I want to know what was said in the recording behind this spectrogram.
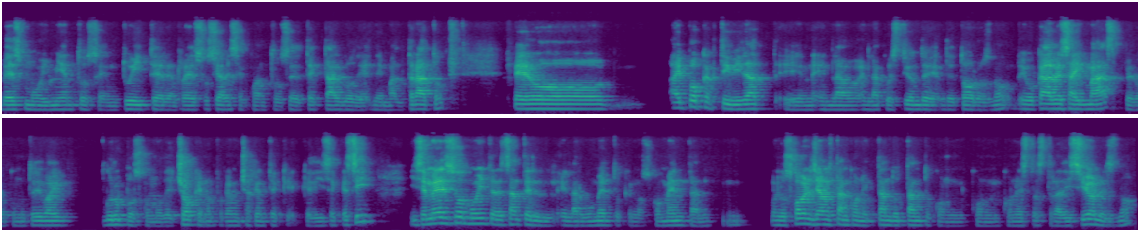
ves movimientos en Twitter, en redes sociales en cuanto se detecta algo de, maltrato, pero hay poca actividad en, en, la, en la, cuestión de, de, toros, ¿no? Digo, cada vez hay más, pero como te digo, hay grupos como de choque, ¿no? Porque hay mucha gente que, que dice que sí, y se me hizo muy interesante el, el argumento que nos comentan. Los jóvenes ya no están conectando tanto con, con, con estas tradiciones, ¿no?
